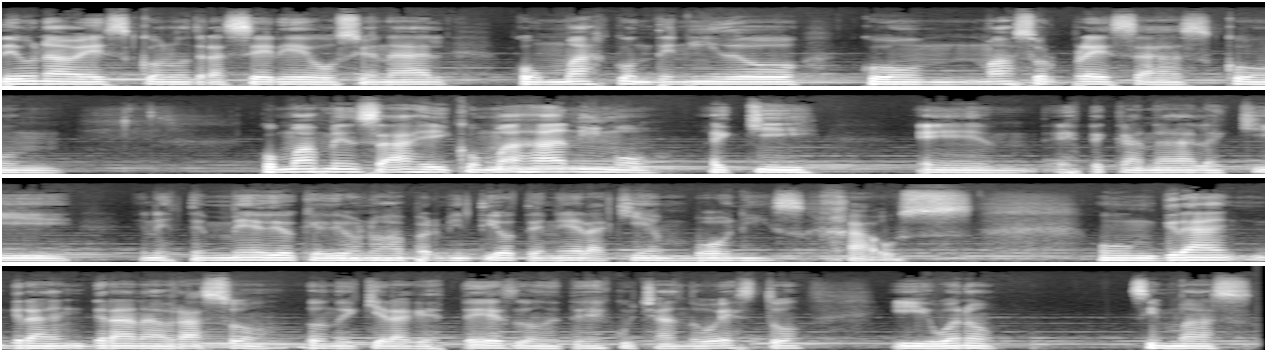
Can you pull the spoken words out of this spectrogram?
de una vez con otra serie devocional, con más contenido, con más sorpresas, con, con más mensaje y con más ánimo aquí en este canal, aquí en este medio que Dios nos ha permitido tener aquí en Bonnie's House. Un gran, gran, gran abrazo donde quiera que estés, donde estés escuchando esto. Y bueno, sin más,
